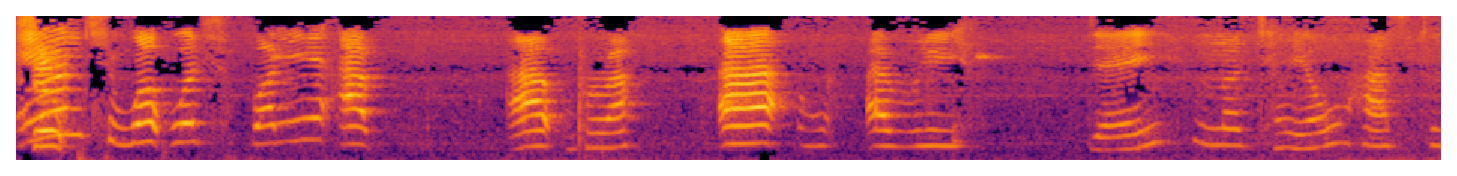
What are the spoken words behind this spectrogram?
So and what was funny at at for. Uh, every day, Mateo has to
